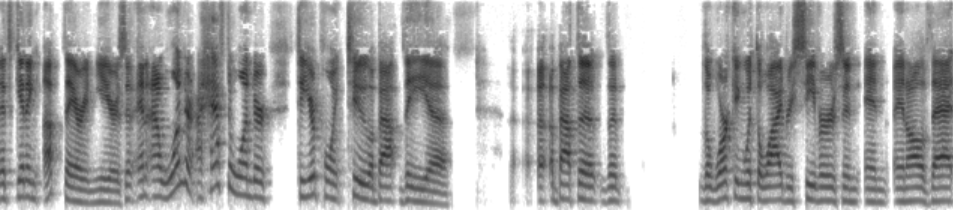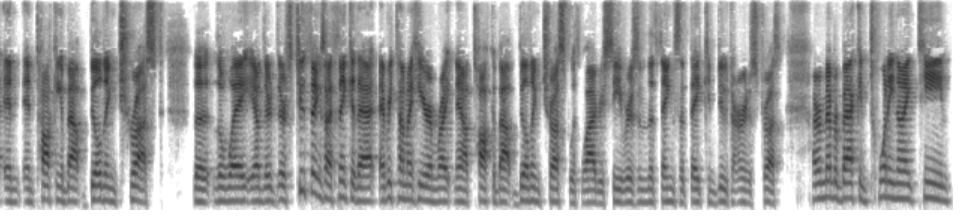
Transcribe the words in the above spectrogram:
that's getting up there in years. And, and I wonder, I have to wonder to your point too about the, uh, about the, the, the working with the wide receivers and and and all of that and and talking about building trust the the way you know there, there's two things I think of that every time I hear him right now talk about building trust with wide receivers and the things that they can do to earn his trust. I remember back in 2019,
